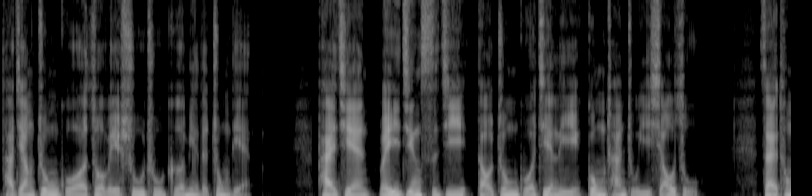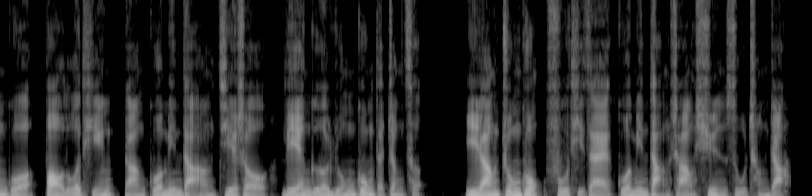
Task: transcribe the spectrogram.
他将中国作为输出革命的重点。派遣维京斯基到中国建立共产主义小组，再通过鲍罗廷让国民党接受联俄容共的政策，以让中共附体在国民党上迅速成长。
